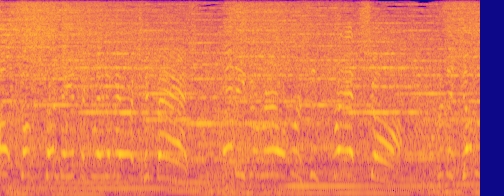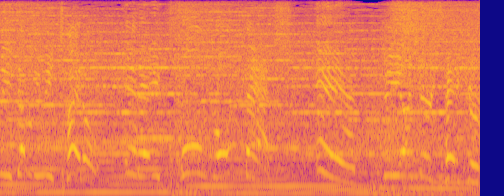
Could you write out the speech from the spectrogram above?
also Sunday at the Great American Bash, Eddie Guerrero versus Bradshaw for the WWE title in a bull rope match. The Undertaker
